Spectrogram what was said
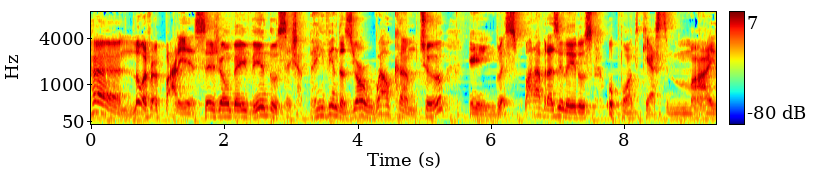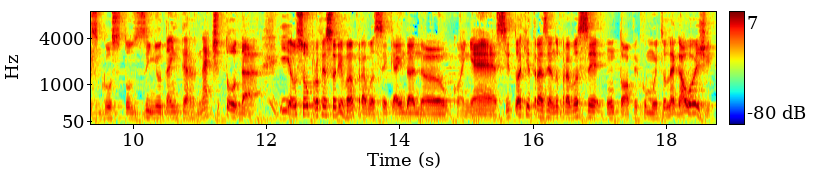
Hello everybody, sejam bem-vindos, sejam bem-vindas. You're welcome to Inglês para Brasileiros, o podcast mais gostosinho da internet toda. E eu sou o professor Ivan, para você que ainda não conhece. Estou aqui trazendo para você um tópico muito legal hoje,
